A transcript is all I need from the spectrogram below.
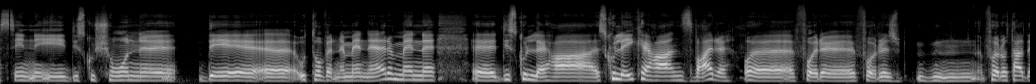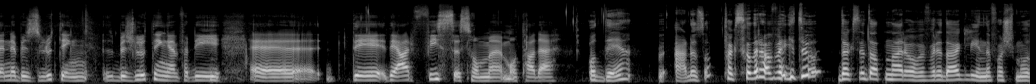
sin i diskusjon det uh, utøverne mener, men uh, de skulle, ha, skulle, ikke ha ansvar uh, for, for, mm, for, å ta denne beslutning, beslutningen, fordi det, det, er FIS som må ta det. Og det er det også. Takk skal dere ha, begge to. Dagsnytt 18 er over for i dag. Line Forsmo,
